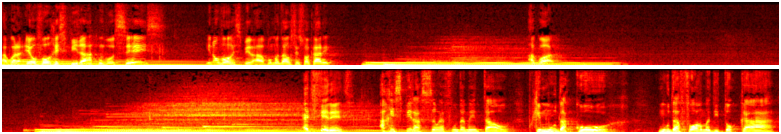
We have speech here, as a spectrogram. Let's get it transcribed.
Agora, eu vou respirar com vocês e não vou respirar, vou mandar vocês tocarem. Agora. É diferente. A respiração é fundamental, porque muda a cor, muda a forma de tocar,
